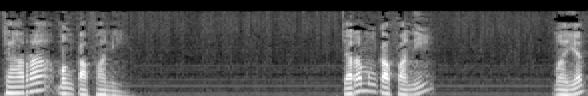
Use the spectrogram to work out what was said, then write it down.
cara mengkafani Cara mengkafani mayat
